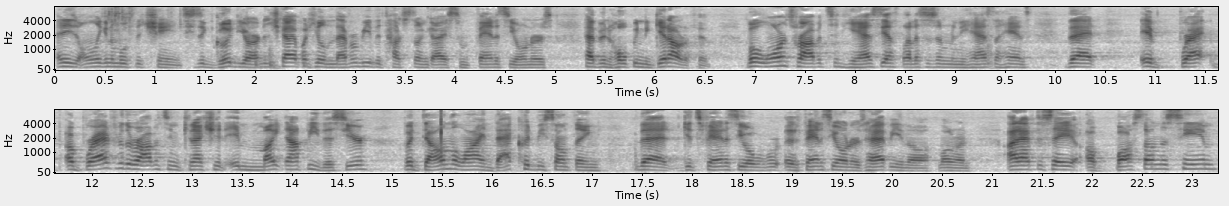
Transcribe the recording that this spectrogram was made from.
and he's only going to move the chains. He's a good yardage guy, but he'll never be the touchdown guy some fantasy owners have been hoping to get out of him. But Laurent Robinson, he has the athleticism and he has the hands that if Brad, a Bradford the Robinson connection, it might not be this year, but down the line that could be something that gets fantasy over, uh, fantasy owners happy in the long run. I'd have to say a bust on this team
